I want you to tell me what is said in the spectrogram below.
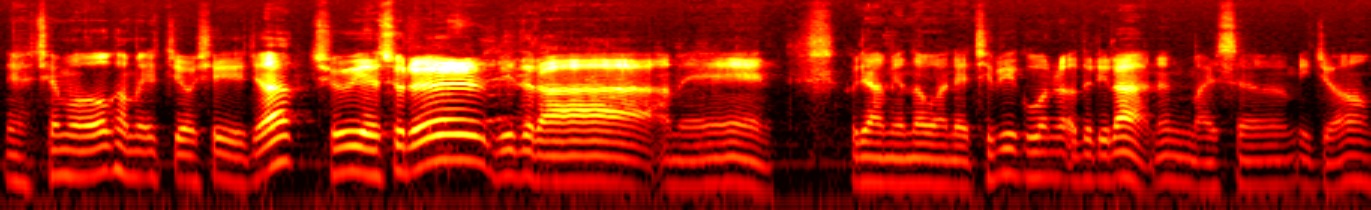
네, 제목 한번 읽지요. 시작. 주 예수를 믿으라. 아멘. 그리하면 너와 내 집이 구원을 얻으리라는 말씀이죠.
